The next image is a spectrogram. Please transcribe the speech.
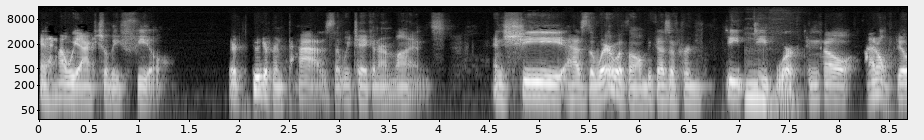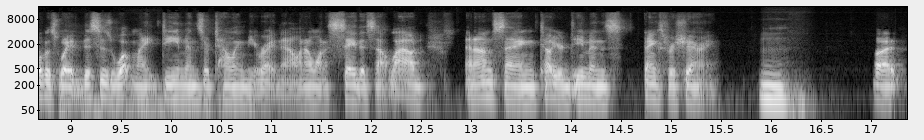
and how we actually feel. There are two different paths that we take in our minds. And she has the wherewithal because of her deep, Mm. deep work to know I don't feel this way. This is what my demons are telling me right now. And I want to say this out loud. And I'm saying, tell your demons, thanks for sharing. Mm. But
